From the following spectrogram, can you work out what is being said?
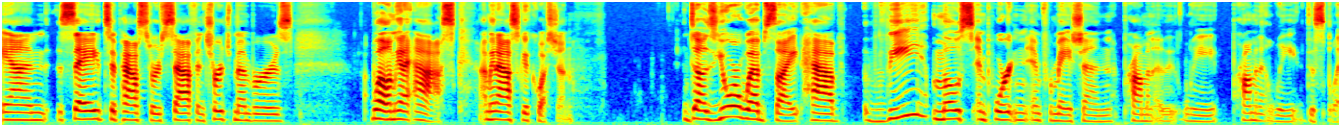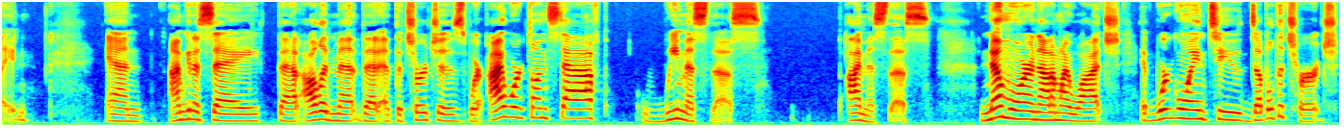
and say to pastors, staff, and church members, well, I'm going to ask, I'm going to ask a question. Does your website have the most important information prominently prominently displayed? And I'm going to say that I'll admit that at the churches where I worked on staff, we miss this. I miss this. No more, not on my watch. If we're going to double the church,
